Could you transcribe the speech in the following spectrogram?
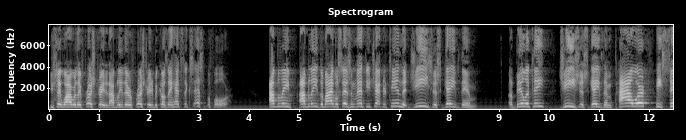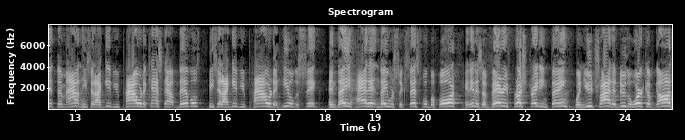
You say, why were they frustrated? I believe they were frustrated because they had success before. I believe, I believe the Bible says in Matthew chapter 10 that Jesus gave them ability. Jesus gave them power. He sent them out and he said, I give you power to cast out devils. He said, I give you power to heal the sick and they had it and they were successful before. And it is a very frustrating thing when you try to do the work of God.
